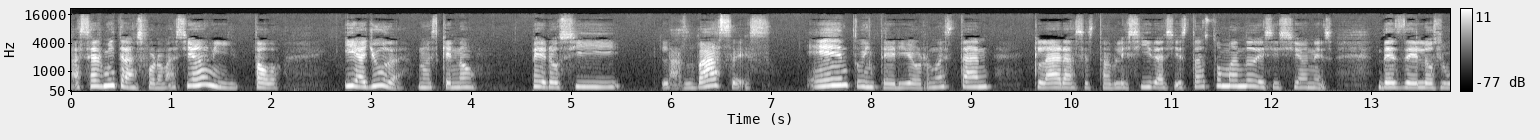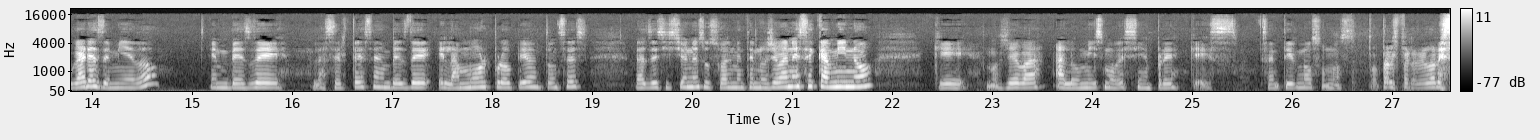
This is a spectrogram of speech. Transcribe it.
hacer mi transformación y todo. Y ayuda, no es que no. Pero si las bases en tu interior no están claras, establecidas y estás tomando decisiones desde los lugares de miedo en vez de la certeza, en vez de el amor propio, entonces las decisiones usualmente nos llevan a ese camino que nos lleva a lo mismo de siempre, que es sentirnos unos totales perdedores.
